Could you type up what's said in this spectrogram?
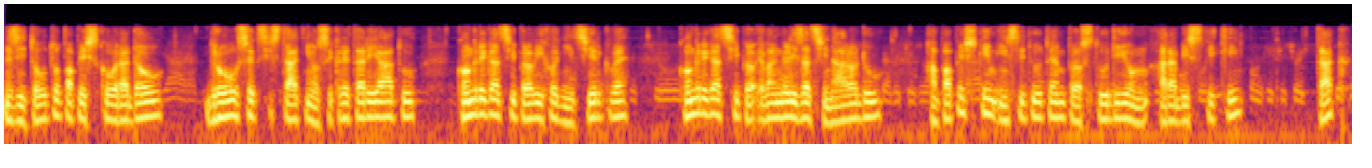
mezi touto papežskou radou, druhou sekcí státního sekretariátu, Kongregací pro východní církve, Kongregací pro evangelizaci národů a Papežským institutem pro studium arabistiky, tak,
